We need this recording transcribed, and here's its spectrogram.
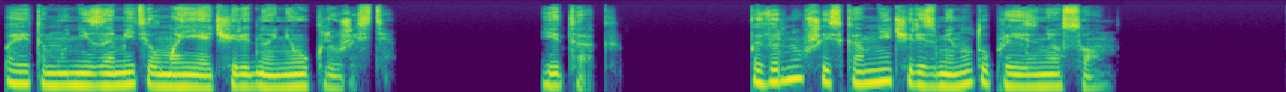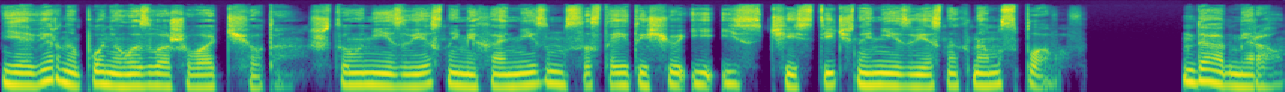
поэтому не заметил моей очередной неуклюжести. Итак, Повернувшись ко мне, через минуту произнес он. «Я верно понял из вашего отчета, что неизвестный механизм состоит еще и из частично неизвестных нам сплавов. Да, адмирал.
